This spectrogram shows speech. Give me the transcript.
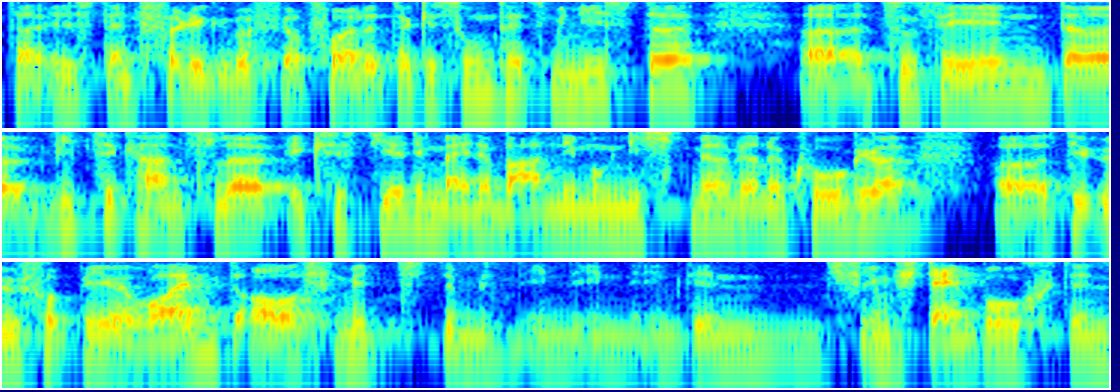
da ist ein völlig überforderter Gesundheitsminister äh, zu sehen. Der Vizekanzler existiert in meiner Wahrnehmung nicht mehr, Werner Kogler. Äh, die ÖVP räumt auf mit, in, in, in den, im Steinbruch, den,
